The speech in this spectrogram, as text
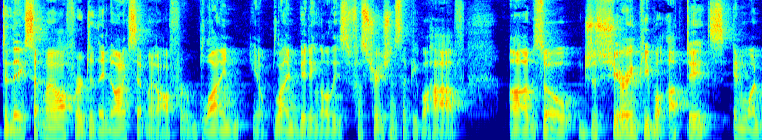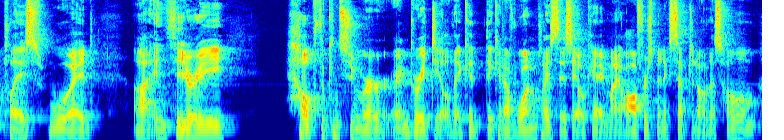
do they accept my offer? Do they not accept my offer? Blind you know blind bidding all these frustrations that people have. Um, so just sharing people updates in one place would uh, in theory help the consumer a great deal. They could they could have one place they say, okay, my offer's been accepted on this home.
